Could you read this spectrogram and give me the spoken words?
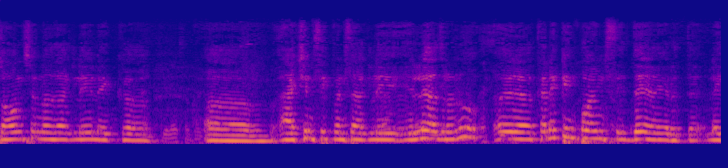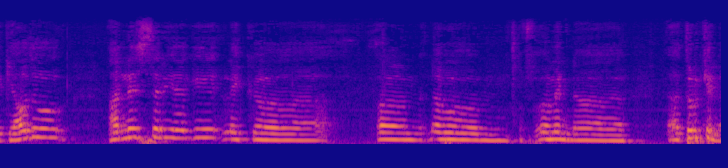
ಸಾಂಗ್ಸ್ ಅನ್ನೋದಾಗ್ಲಿ ಲೈಕ್ ಆಕ್ಷನ್ ಸೀಕ್ವೆನ್ಸ್ ಆಗ್ಲಿ, ಎಲ್ಲೇ ಆದ್ರೂ ಕನೆಕ್ಟಿಂಗ್ ಪಾಯಿಂಟ್ಸ್ ಇದ್ದೇ ಇರುತ್ತೆ. ಲೈಕ್ ಯಾವುದು ಅನ್ನೆಸರಿ ಆಗಿ ಲೈಕ್ ನಾವು ಐ ಮೀನ್ ತುರ್ಕಿಲ್ಲ.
